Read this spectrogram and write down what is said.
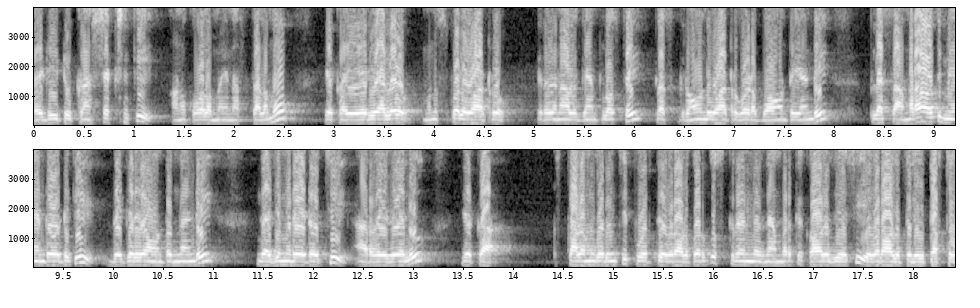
రెడీ టు కన్స్ట్రక్షన్కి అనుకూలమైన స్థలము. ఈ యొక్క ఏరియాలో మున్సిపల్ వాటర్ ఇరవై నాలుగు గంటలు వస్తాయి. ప్లస్ గ్రౌండ్ వాటర్ కూడా బాగుంటాయండి. ప్లస్ అమరావతి మెయిన్ రోడ్డుకి దగ్గరగా ఉంటుందండి. గజం రేట్ వచ్చి అరవై వేలు. యొక్క స్థలం గురించి పూర్తి వివరాల కొరకు స్క్రీన్ మీద నెంబర్కి కాల్ చేసి వివరాలు తెలియపరచవచ్చు.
